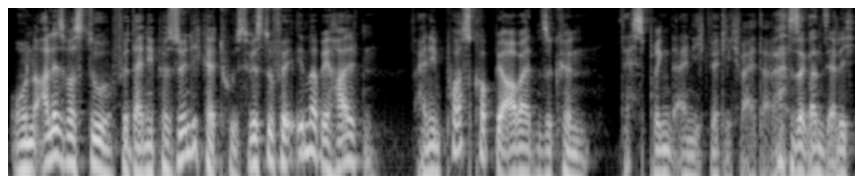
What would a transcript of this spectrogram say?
Und alles, was du für deine Persönlichkeit tust, wirst du für immer behalten. Einen Postkorb bearbeiten zu können, das bringt einen nicht wirklich weiter. Also ganz ehrlich,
